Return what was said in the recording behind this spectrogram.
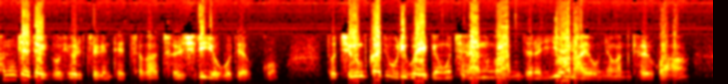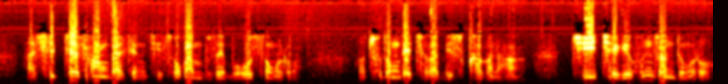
선제적이고 효율적인 대처가 절실히 요구되었고 또 지금까지 우리 구의 경우 재난과 안전을 이원화하여 운영한 결과 실제 상황 발생 시 소관부서의 모호성으로 초동 대처가 미숙하거나 지휘체계 혼선 등으로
